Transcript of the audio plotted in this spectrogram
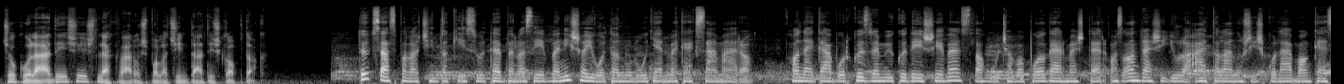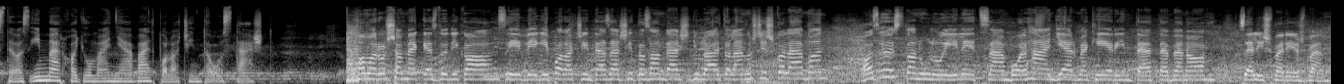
csokoládés és lekváros palacsintát is kaptak. Több száz palacsinta készült ebben az évben is a jól tanuló gyermekek számára. Hanek Gábor közreműködésével Szlahó Csaba polgármester az Andrási Gyula általános iskolában kezdte az immár hagyományá vált palacsintaosztást. Hamarosan megkezdődik az évvégi palacsintázás itt az András Gyula általános iskolában. Az ősztanulói létszámból hány gyermek érintett ebben az elismerésben?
